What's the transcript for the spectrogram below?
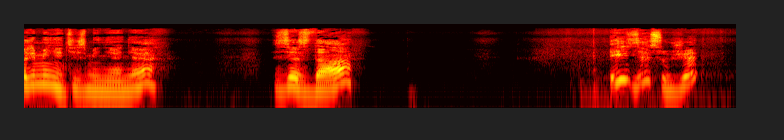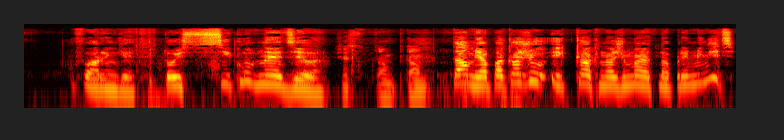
Применить изменения. Здесь да. И здесь уже Fahrenheit. То есть секундное дело. Сейчас там, там Там я покажу и как нажимают на применить.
